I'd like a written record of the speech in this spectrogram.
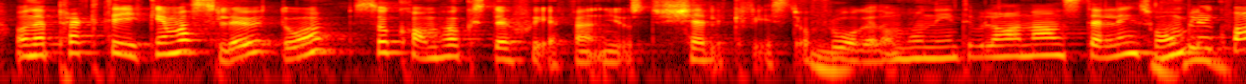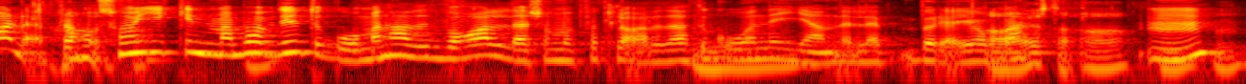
Och när praktiken var slut då, så kom högsta chefen just Kjellqvist Mm. och frågade om hon inte ville ha en anställning. Så hon blev kvar där. För hon, så hon gick inte, man behövde ju inte gå, man hade ett val där som förklarade att gå nian eller börja jobba. Mm. Ja, just det. Ja. Mm.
